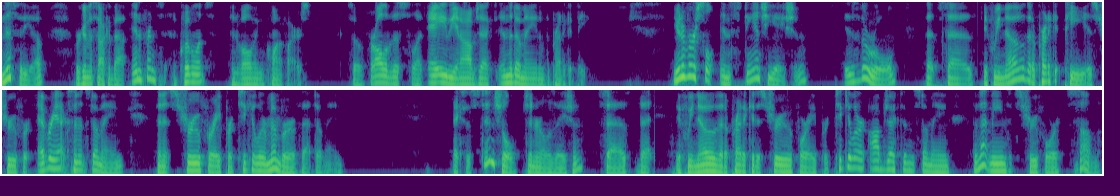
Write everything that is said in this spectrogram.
In this video, we're going to talk about inference and equivalence involving quantifiers. So for all of this, let A be an object in the domain of the predicate P. Universal instantiation is the rule that says if we know that a predicate P is true for every x in its domain, then it's true for a particular member of that domain. Existential generalization says that if we know that a predicate is true for a particular object in its domain, then that means it's true for some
